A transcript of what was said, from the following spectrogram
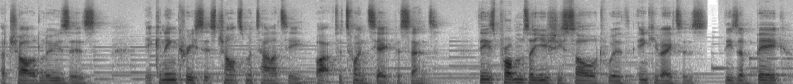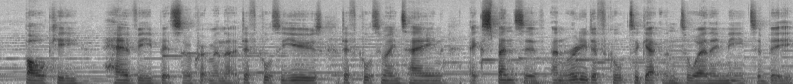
a child loses, it can increase its chance mortality by up to 28%. These problems are usually solved with incubators. These are big, bulky, heavy bits of equipment that are difficult to use, difficult to maintain, expensive, and really difficult to get them to where they need to be.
